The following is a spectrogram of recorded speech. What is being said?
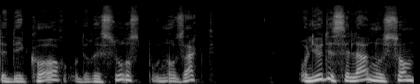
de décor ou de ressources pour nos actes. Au lieu de cela, nous sommes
